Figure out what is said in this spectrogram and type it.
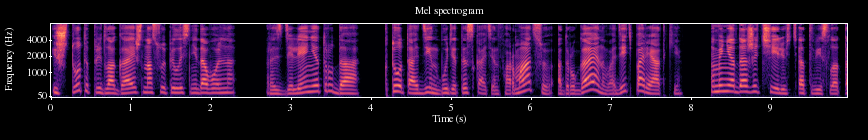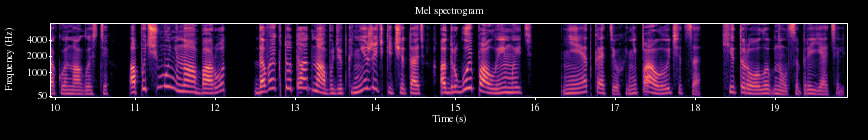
«И что ты предлагаешь?» — насупилась недовольно. «Разделение труда. Кто-то один будет искать информацию, а другая — наводить порядки». У меня даже челюсть отвисла от такой наглости. А почему не наоборот? Давай кто-то одна будет книжечки читать, а другой полы мыть. Нет, Катюха, не получится. Хитро улыбнулся приятель.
